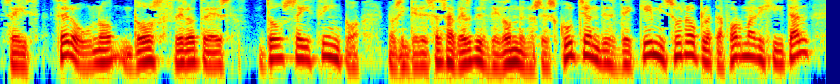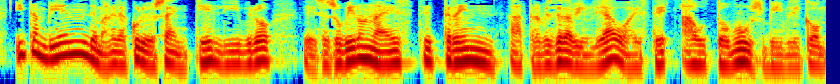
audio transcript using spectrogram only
601-203-265. Nos interesa saber desde dónde nos escuchan, desde qué emisora o plataforma digital y también de manera curiosa en qué libro eh, se subieron a este tren a través de la Biblia o a este autobús bíblico.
